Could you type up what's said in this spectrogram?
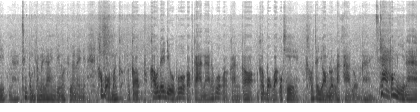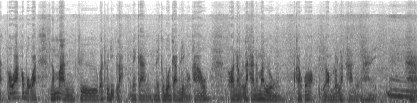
นิดนะซึ่งผมจำไม่ได้จริงๆว่าคืออะไรเนี่ยเขาบอกมันก็ก็เขาได้ดิวผู้ประกอบการนะแล้วผู้ประกอบการก็ก็บอกว่าโอเคเขาจะยอมลดราคาลงให้ค่ะก็มีนะฮะเพราะว่าเขาบอกว่าน้ำมันคือวัตถุดิบหลักในการในกระบวนการผลิตของเขาพอนำราคาน้ำมันลง เขาก็ยอมลดราคาลงให้อืมฮะ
